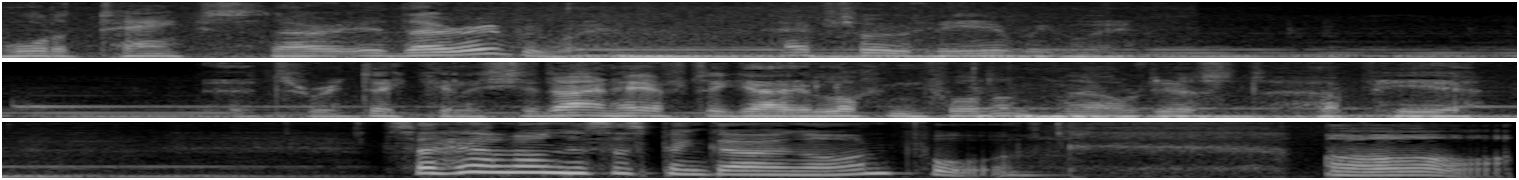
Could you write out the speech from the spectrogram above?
water tanks. They're, they're everywhere, absolutely everywhere. It's ridiculous. You don't have to go looking for them, they'll just appear. So how long has this been going on for? Oh,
